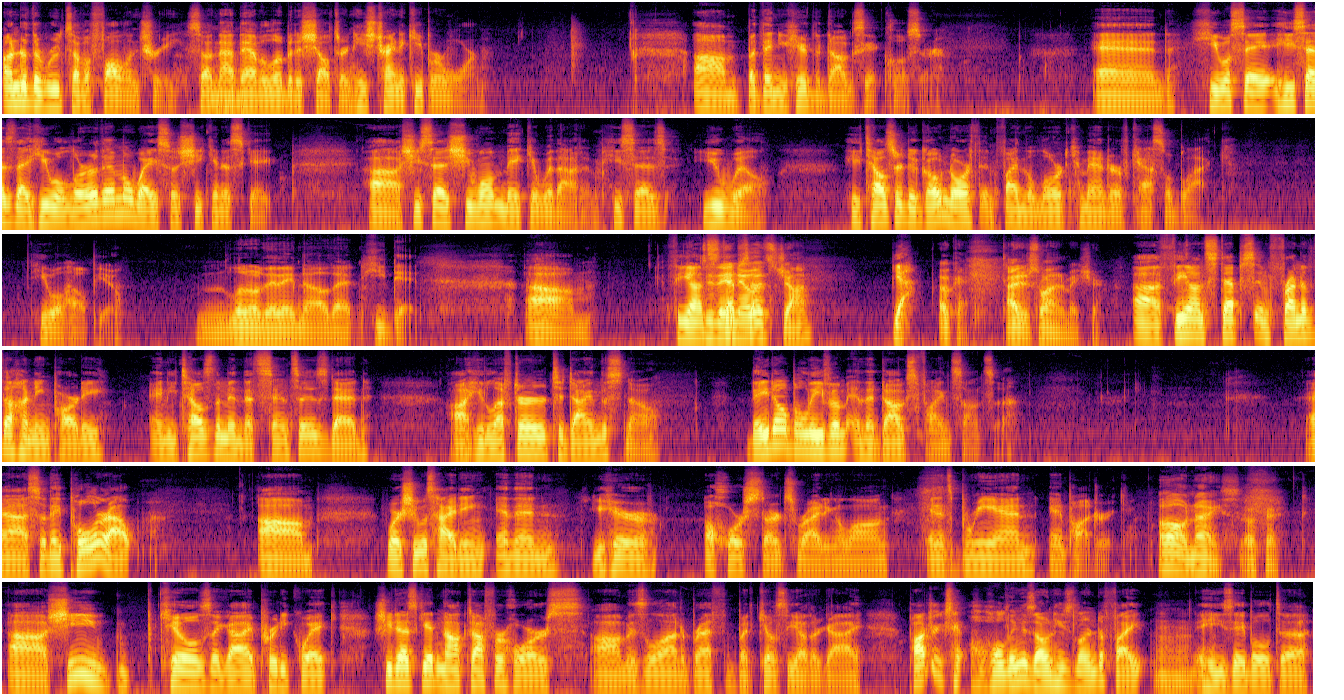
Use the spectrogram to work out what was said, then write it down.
under the roots of a fallen tree. So now they have a little bit of shelter and he's trying to keep her warm. Um, but then you hear the dogs get closer. And he will say he says that he will lure them away so she can escape. Uh, she says she won't make it without him. He says you will. He tells her to go north and find the Lord Commander of Castle Black. He will help you. Little do they know that he did. Um, Theon Do they know it's Jon? Yeah. Okay, I just wanted to make sure. Uh, Theon steps in front of the hunting party and he tells the men that Sansa is dead. Uh, he left her to die in the snow. They don't believe him, and the dogs find Sansa. Uh, so they pull her out um, where she was hiding, and then you hear a horse starts riding along, and it's Brienne and Podrick. Oh, nice. Okay. Uh, she kills a guy pretty quick. She does get knocked off her horse, um, is a lot of breath, but kills the other guy. Podrick's holding his own. He's learned to fight. He's able to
